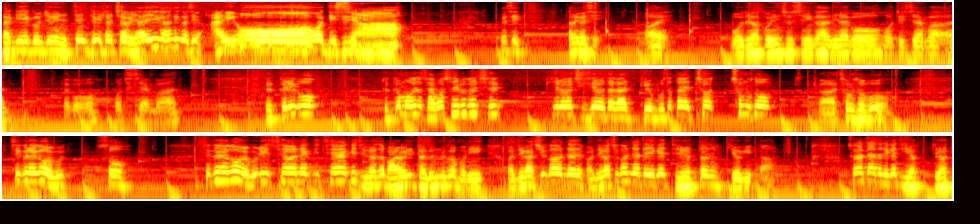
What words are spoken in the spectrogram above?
자기 해군 중에는 텐트를 설치하고 야이가 하는 것이 아이고 어디스야. 그것이 하는 것이 어이 모두가 본인 출신인가 아니라고 오티스 양반. 라고 오티스 양반. 그, 그리고 득검목에서 잘못 새벽을 치, 새벽을 치세우다가 그 무섭다의 초, 청소 아 청소부. 시그레가 얼굴 소. 시그레가 얼굴이 새하얗게, 새하얗게 질려서 말을 더듬는 거 보니 어디가 직원자 어디가 직원자들에게 들렸던 기억이 있다. 직원자들에게 들렸 들렸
